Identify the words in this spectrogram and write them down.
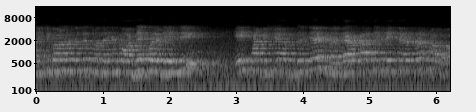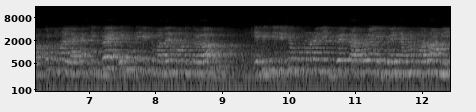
ছাব্বিশটি বর্ণের মধ্যে তোমাদেরকে অর্ধেক করে দিয়েছি। এই ছাব্বিশটি অর্ধেকের তেরোটা আছে, এই তেরোটা অক্ষর তোমরা লেখা শিখবে, এখান থেকে তোমাদের মনে করো এবিসিডি সম্পূর্ণটা লিখবে, তারপরে লিখবে, যেমন ধরো আমি,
